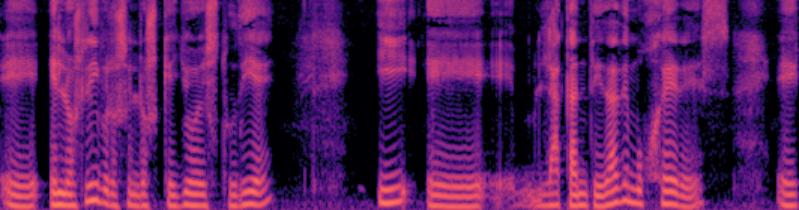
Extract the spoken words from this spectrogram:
en los libros en los que yo estudié y la cantidad de mujeres eh,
